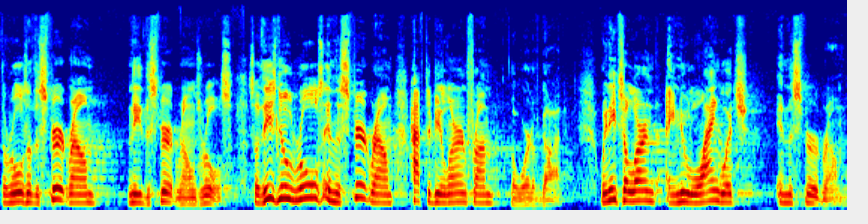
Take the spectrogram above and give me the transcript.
The rules of the spirit realm need the spirit realm's rules. So these new rules in the spirit realm have to be learned from the Word of God. We need to learn a new language in the spirit realm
